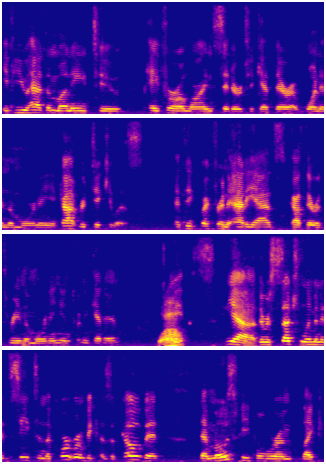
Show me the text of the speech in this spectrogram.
If you had the money to pay for a line sitter to get there at one in the morning, it got ridiculous. I think my friend Addie Ads got there at three in the morning and couldn't get in. Wow. It's- yeah, there was such limited seats in the courtroom because of COVID that most people were in, like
